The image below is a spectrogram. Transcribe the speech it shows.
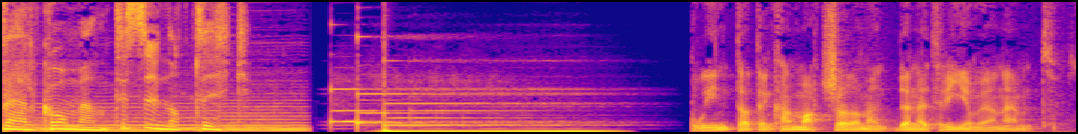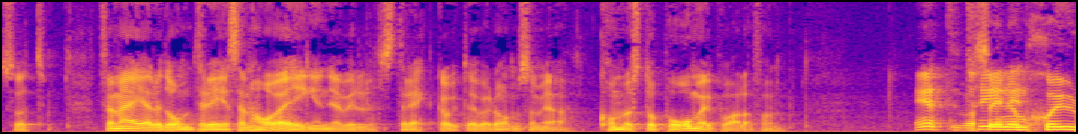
Välkommen till Synoptik. Och inte att den kan matcha den här trion vi har nämnt. Så att för mig är det de tre. Sen har jag ingen jag vill sträcka utöver dem som jag kommer stå på mig på i alla fall. Ett, Vad säger ni om sju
